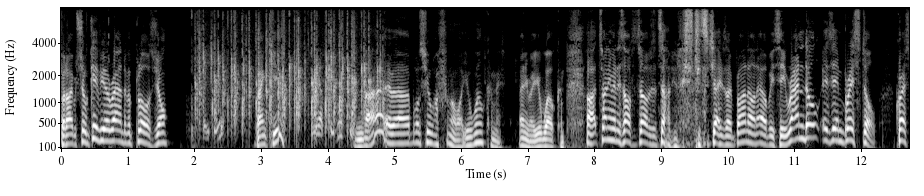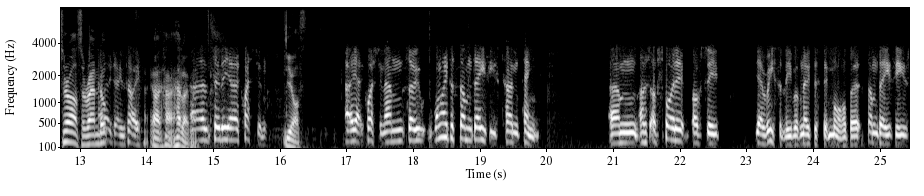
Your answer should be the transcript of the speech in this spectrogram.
But I shall give you a round of applause, Jean. Thank you. Thank you. Merci beaucoup. No, uh, what's your? I forgot what your welcome is. Anyway, you're welcome. Right, 20 minutes after 12 is the time. You're listening to James O'Brien on LBC. Randall is in Bristol. Question or answer, Randall? Hello, James. Hi. Uh, hi- hello. Uh, so the uh, question. yes. Uh, yeah, question. Um, so why do some daisies turn pink? Um, I've, I've spotted it, obviously, yeah, recently, but I've noticed it more. But some daisies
